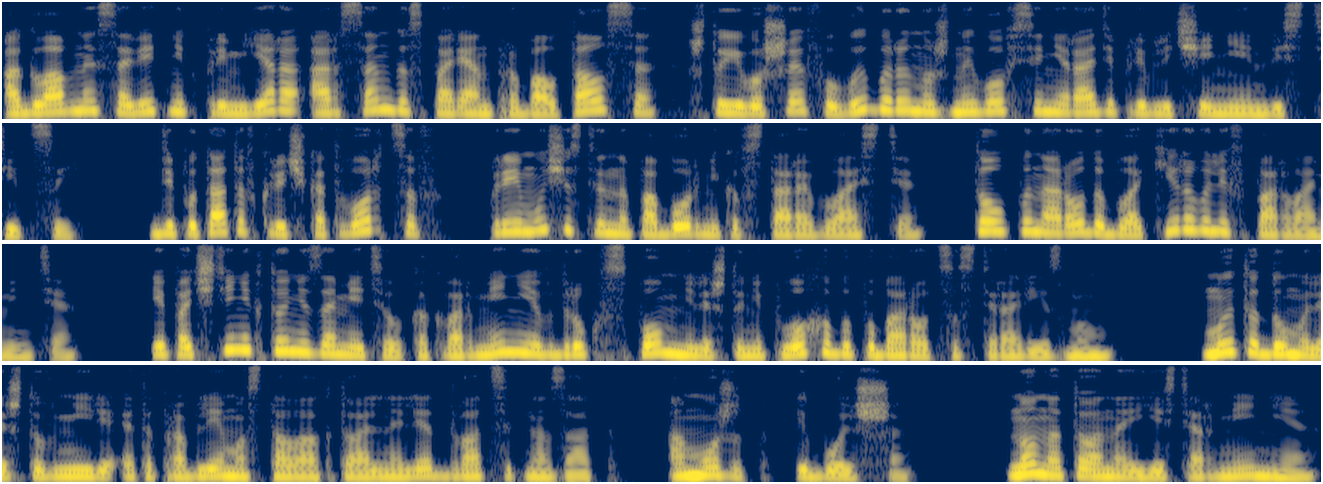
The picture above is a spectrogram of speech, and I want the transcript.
А главный советник премьера Арсен Гаспарян проболтался, что его шефу выборы нужны вовсе не ради привлечения инвестиций. Депутатов-крючкотворцев, преимущественно поборников старой власти, толпы народа блокировали в парламенте. И почти никто не заметил, как в Армении вдруг вспомнили, что неплохо бы побороться с терроризмом. Мы-то думали, что в мире эта проблема стала актуальной лет 20 назад, а может, и больше. Но на то она и есть Армения.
